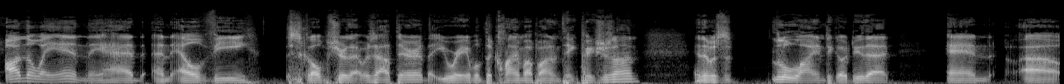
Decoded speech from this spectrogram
on the way in, they had an LV sculpture that was out there that you were able to climb up on and take pictures on, and there was a little line to go do that. And uh,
